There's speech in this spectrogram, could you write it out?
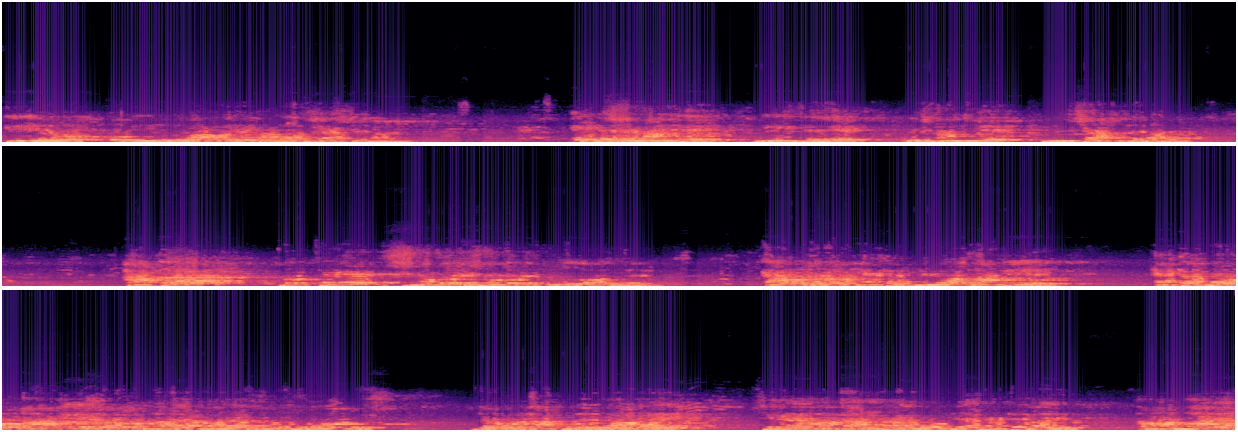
তিনি যেন অতি দ্রুত আমাদের বাংলাদেশে আসতে পারেন। এই দেশের মাটিতে নিজ দেশে তিনি শান্তিতে নিঃশ্বাস নিতে পারেন আপনারা প্রত্যেকে সকলে সকলের জন্য দোয়া করবেন। কারণ যখন একটা বৃহৎ মাহফিলে একটা বড় মাহফিলে যখন হাজার হাজার শত মানুষ যখন হাত তুলে দোয়া করে, সেখানে আমার দাঁড়িয়ে থাকা মুরব্বীরা থাকতে পারেন, আমার মায়েরা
